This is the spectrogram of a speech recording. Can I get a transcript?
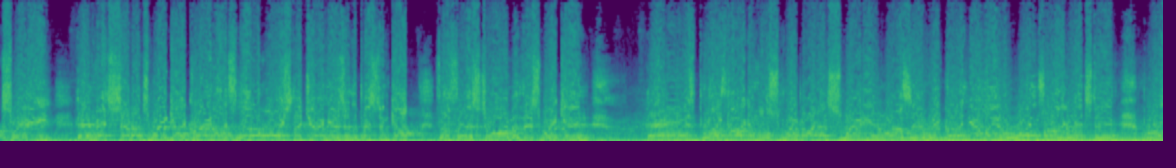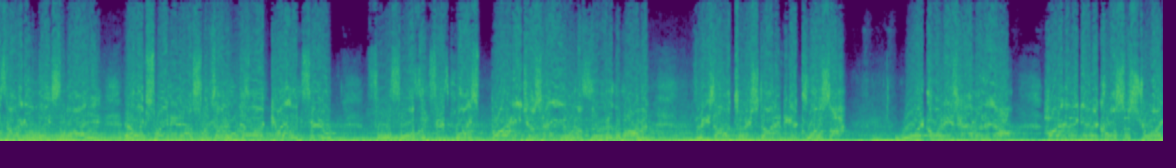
Alex Sweeney and Mitch Simmons. We go green. Let's let them loose. The juniors in the Piston Cup for the first time this weekend. And it is Bryce Hogan will sweep around Sweeney and Russ, and we've got a new leader right in front of the grandstand. Bryce Hogan leads the way. Alex Sweeney now slips on uh, Caitlin Field for fourth and fifth place. Bodie just hanging on a third at the moment. These other two starting to the strike.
